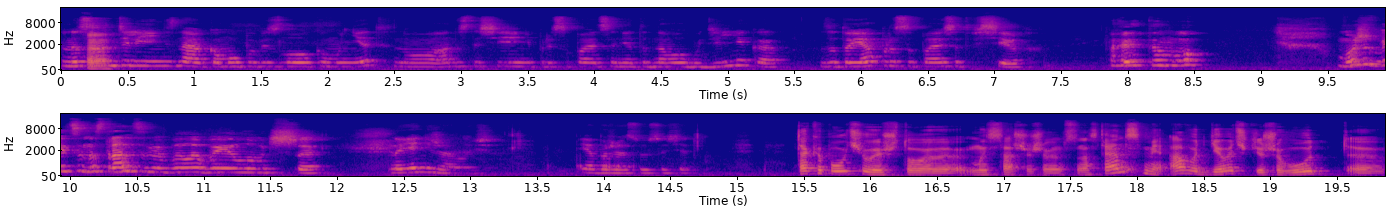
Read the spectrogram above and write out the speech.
На самом а. деле, я не знаю, кому повезло, кому нет, но Анастасия не просыпается ни от одного будильника, зато я просыпаюсь от всех. Поэтому, может быть, с иностранцами было бы и лучше. Но я не жалуюсь. Я обожаю свою соседку. Так и получилось, что мы с Сашей живем с иностранцами, а вот девочки живут э,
